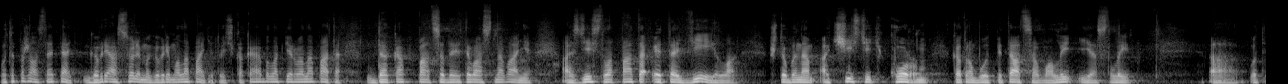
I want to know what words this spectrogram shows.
Вот и, пожалуйста, опять, говоря о соли, мы говорим о лопате. То есть какая была первая лопата? Докопаться до этого основания. А здесь лопата – это веяло, чтобы нам очистить корм, которым будут питаться валы и ослы. А, вот,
